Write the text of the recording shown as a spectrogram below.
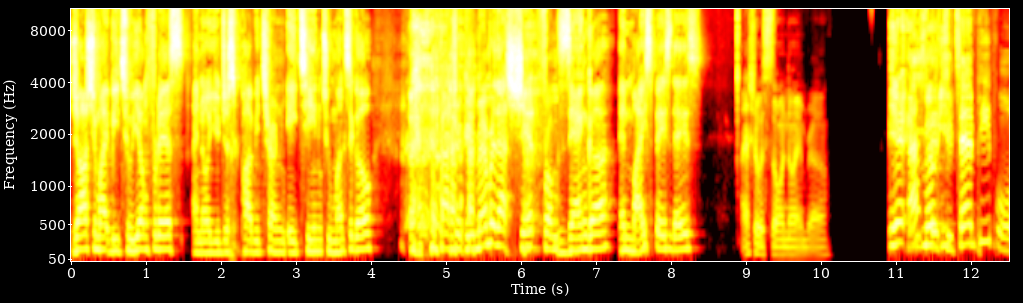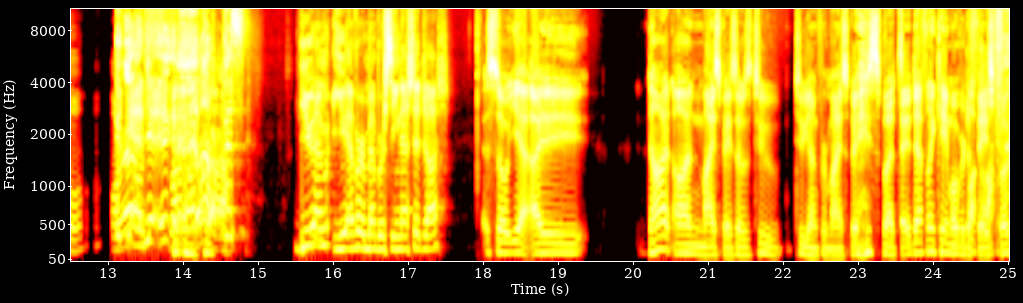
Josh, you might be too young for this. I know you just probably turned 18 two months ago. Patrick, remember that shit from Xanga and MySpace days? that shit was so annoying, bro. Yeah, Pass remember- this to ten people, or yeah, else. yeah, blah, blah, blah. This- do you em- you ever remember seeing that shit, Josh? so yeah, I not on MySpace. I was too too young for MySpace, but it definitely came over to Fuck. Facebook.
